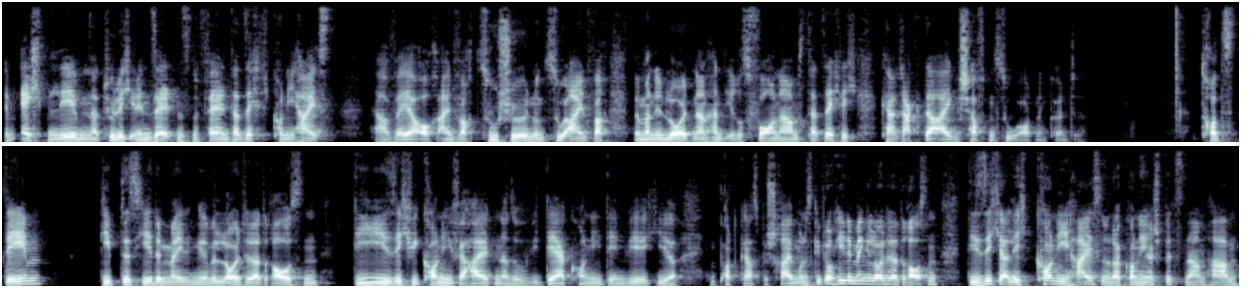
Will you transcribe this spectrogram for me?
im echten Leben natürlich in den seltensten Fällen tatsächlich Conny heißt. Ja, wäre ja auch einfach zu schön und zu einfach, wenn man den Leuten anhand ihres Vornamens tatsächlich Charaktereigenschaften zuordnen könnte. Trotzdem gibt es jede Menge Leute da draußen, die sich wie Conny verhalten, also wie der Conny, den wir hier im Podcast beschreiben. Und es gibt auch jede Menge Leute da draußen, die sicherlich Conny heißen oder Conny als Spitznamen haben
